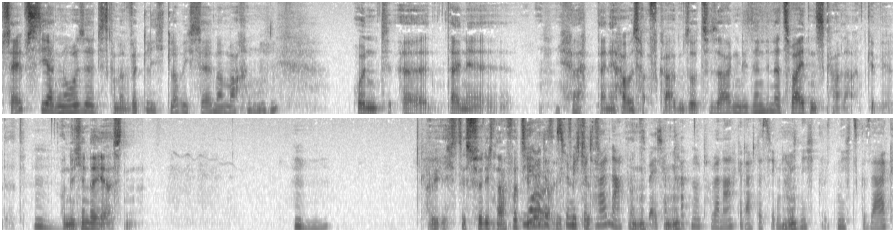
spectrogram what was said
Selbstdiagnose, das kann man wirklich, glaube ich, selber machen. Mhm. Und äh, deine, ja, deine Hausaufgaben sozusagen, die sind in der zweiten Skala abgebildet mhm. und nicht in der ersten. Mhm. Ist das für dich nachvollziehbar? Ja, das ist für mich total nachvollziehbar. Mhm. Ich habe mhm. gerade nur drüber nachgedacht, deswegen mhm. habe ich nicht, nichts gesagt,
